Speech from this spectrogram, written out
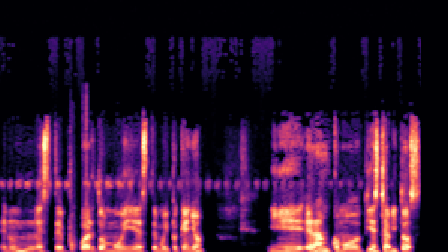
en un este, puerto muy, este, muy pequeño y eran como 10 chavitos,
